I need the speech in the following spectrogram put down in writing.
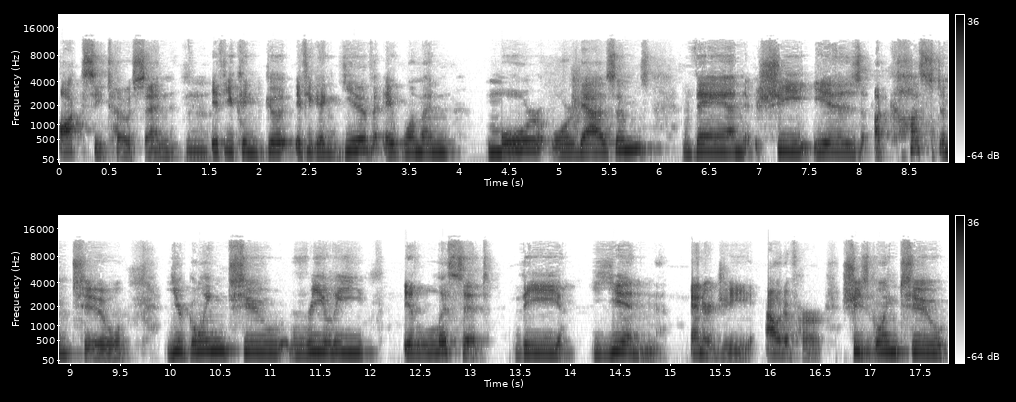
oxytocin, mm. if you can go, if you can give a woman more orgasms than she is accustomed to, you're going to really elicit the yin energy out of her she's mm. going to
